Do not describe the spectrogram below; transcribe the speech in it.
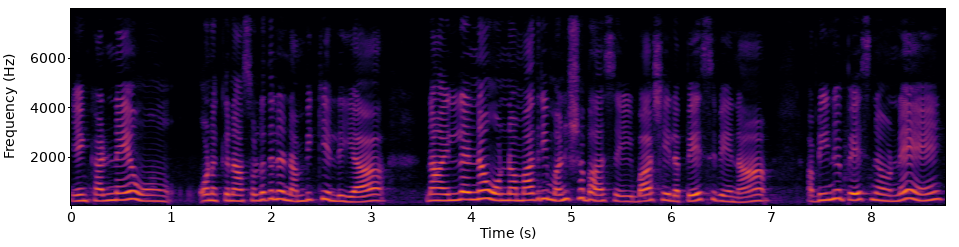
என் கண்ணே உனக்கு நான் சொல்கிறதுல நம்பிக்கை இல்லையா? நான் இல்லைன்னா உன்ன மாதிரி மனுஷ பாஷை பாஷையில் பேசுவேனா? அப்படின்னு பேசின உடனே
